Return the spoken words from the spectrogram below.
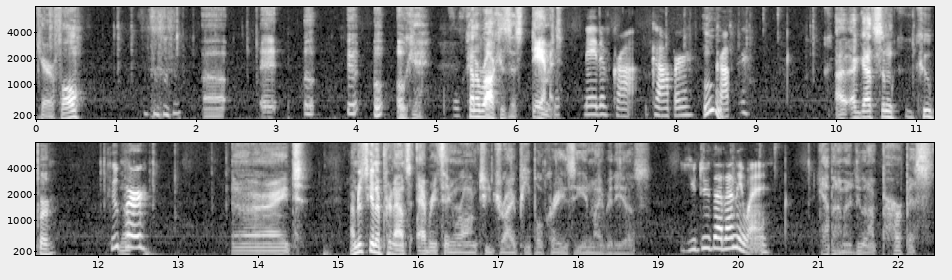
Careful. uh, eh, uh, eh, uh, okay. What kind of rock is this? Damn it. Native crop copper. Ooh. Copper. I, I got some Cooper. Cooper. All right. I'm just going to pronounce everything wrong to drive people crazy in my videos. You do that anyway. Yeah, but I'm going to do it on purpose.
